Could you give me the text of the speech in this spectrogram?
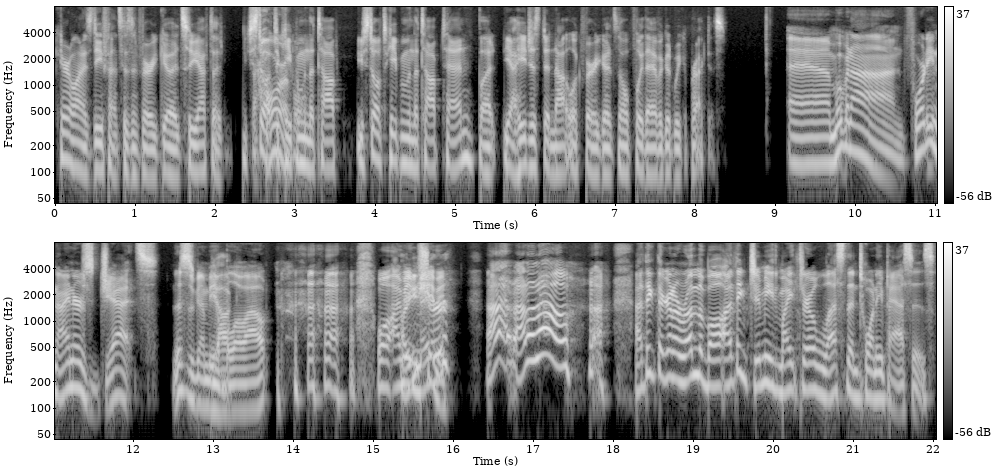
Carolina's defense isn't very good. So you have to, you still have to keep him in the top. You still have to keep him in the top 10. But yeah, he just did not look very good. So hopefully they have a good week of practice. Uh, moving on 49ers Jets. This is going to be a blowout. well, I Are mean, you maybe. sure? I, I don't know. I think they're going to run the ball. I think Jimmy might throw less than 20 passes.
